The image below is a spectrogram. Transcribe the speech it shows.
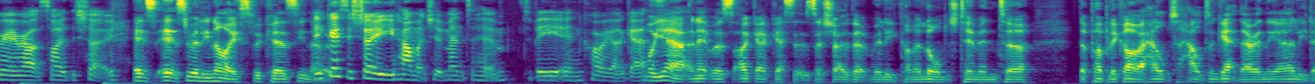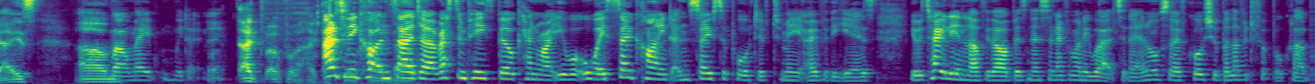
career outside the show. It's it's really nice because you know It goes to show you how much it meant to him to be in Corrie, I guess. Well, yeah, and it was. I guess it was a show that really kind of launched him into the public eye. Helped helped him get there in the early days. Um, Well, maybe we don't know. I, oh, I Anthony Cotton said, uh, "Rest in peace, Bill Kenwright. You were always so kind and so supportive to me over the years. You were totally in love with our business and everyone who worked in it, and also, of course, your beloved football club.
